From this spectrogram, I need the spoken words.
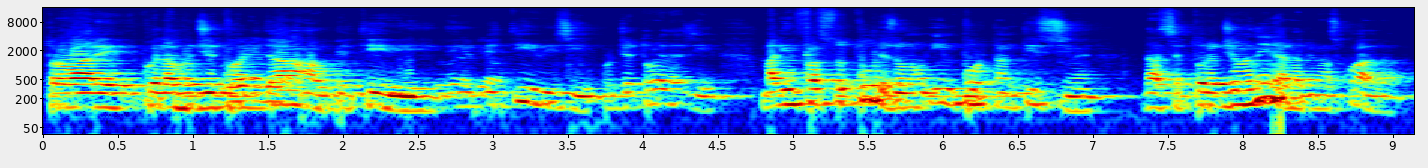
trovare quella progettualità, obiettivi, obiettivi sì, progettualità sì, ma le infrastrutture sono importantissime dal settore giovanile alla prima squadra.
